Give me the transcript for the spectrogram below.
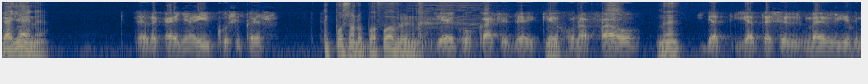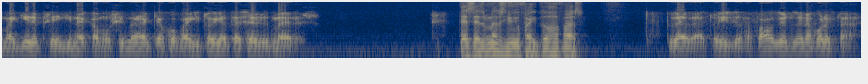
19 είναι. Ε, 19-20 πες, Ε, πώς να το πω, αφού αύριο είναι. και έχω κάθεται και έχω να φάω Ναι. για, για τέσσερις μέρες γιατί μαγείρεψε η γυναίκα μου σήμερα και έχω φαγητό για τέσσερις μέρες. Τέσσερις μέρες ίδιο φαγητό θα φας; Βέβαια το ίδιο θα φάω διότι δεν έχω λεφτά.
